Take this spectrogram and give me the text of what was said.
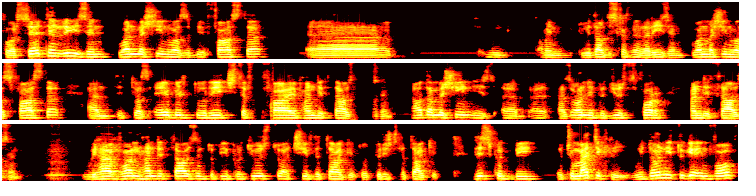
For certain reason, one machine was a bit faster. Uh, I mean, without discussing the reason, one machine was faster and it was able to reach the 500,000. Other machine is uh, uh has only produced 400,000. We have 100,000 to be produced to achieve the target or to reach the target. This could be automatically. We don't need to get involved.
